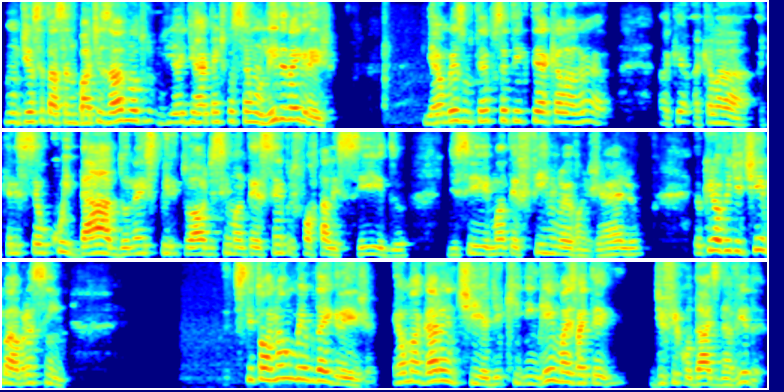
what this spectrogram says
um dia você está sendo batizado, no outro dia de repente você é um líder na igreja. e ao mesmo tempo você tem que ter aquela, né, aquela, aquele seu cuidado né, espiritual de se manter sempre fortalecido, de se manter firme no Evangelho. Eu queria ouvir de ti, Bárbara, assim, se tornar um membro da igreja é uma garantia de que ninguém mais vai ter dificuldades na vida?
